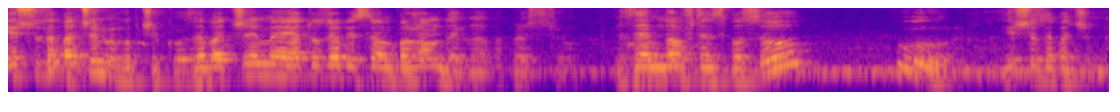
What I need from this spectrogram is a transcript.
Jeszcze zobaczymy, chłopczyku. Zobaczymy, ja tu zrobię z tobą porządek, no po prostu. Ze mną w ten sposób? Kurwa, jeszcze zobaczymy.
